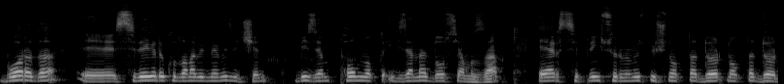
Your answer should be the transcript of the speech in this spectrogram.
bu arada e, Swagger'ı kullanabilmemiz için bizim pom.xml dosyamıza eğer Spring sürümümüz 3.4.4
